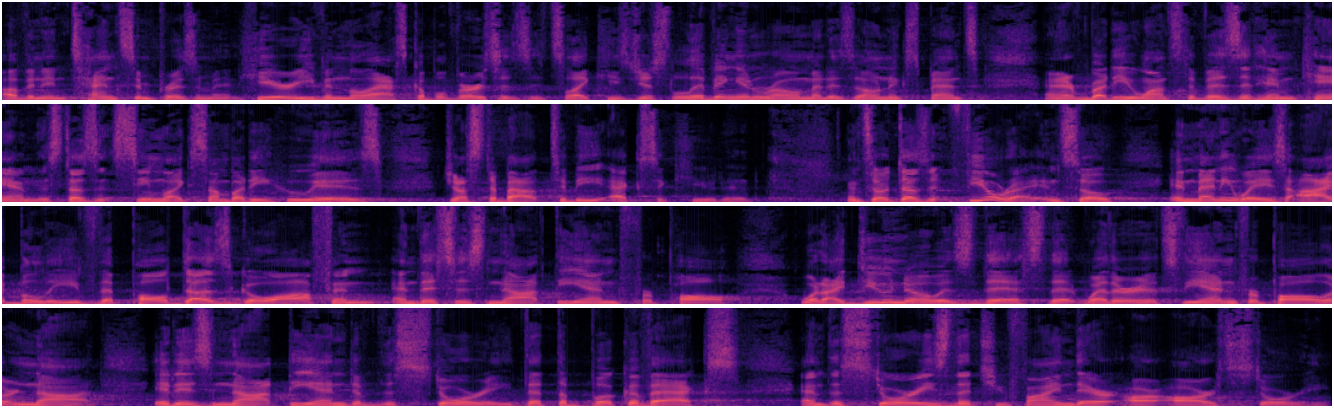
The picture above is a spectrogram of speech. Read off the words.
of an intense imprisonment. Here, even the last couple verses, it's like he's just living in Rome at his own expense, and everybody who wants to visit him can. This doesn't seem like somebody who is just about to be executed. And so it doesn't feel right. And so, in many ways, I believe that Paul does go off, and, and this is not the end for Paul. What I do know is this that whether it's the end for Paul or not, it is not the end of the story. That the book of Acts and the stories that you find there are our story.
